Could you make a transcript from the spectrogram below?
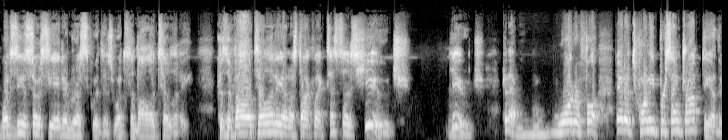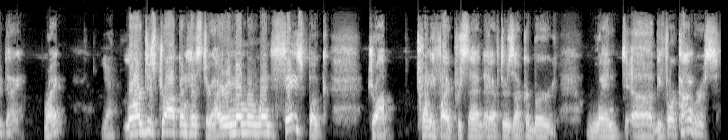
What's the mm-hmm. associated risk with this? What's the volatility? Because the volatility on a stock like Tesla is huge, mm-hmm. huge. Could have waterfall. They had a 20% drop the other day, right? Yeah. Largest drop in history. I remember when Facebook dropped 25% after Zuckerberg went uh, before Congress,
